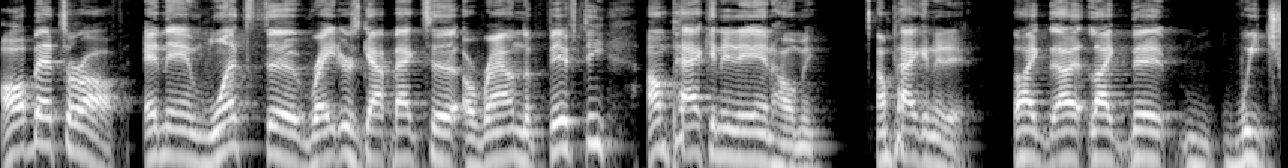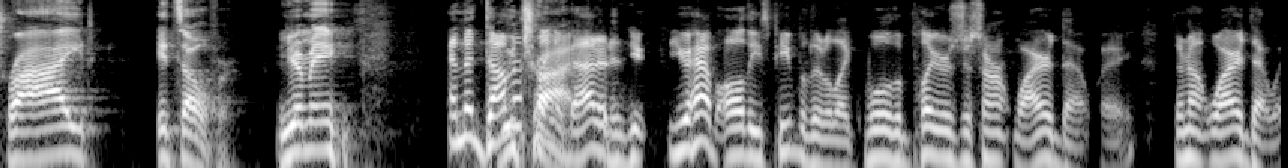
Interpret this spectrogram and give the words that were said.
All bets are off. And then once the Raiders got back to around the 50, I'm packing it in, homie. I'm packing it in. Like like the we tried, it's over. You know what I mean? And the dumbest thing about it is you, you have all these people that are like, well, the players just aren't wired that way. They're not wired that way.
